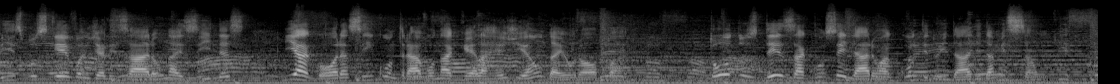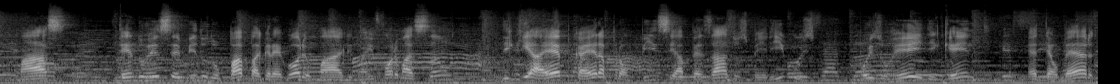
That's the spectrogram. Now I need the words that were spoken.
bispos que evangelizaram nas ilhas e agora se encontravam naquela região da Europa. Todos desaconselharam a continuidade da missão, mas, tendo recebido do Papa Gregório Magno a informação de que a época era propícia apesar dos perigos, pois o rei de Kent, Ethelberto,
